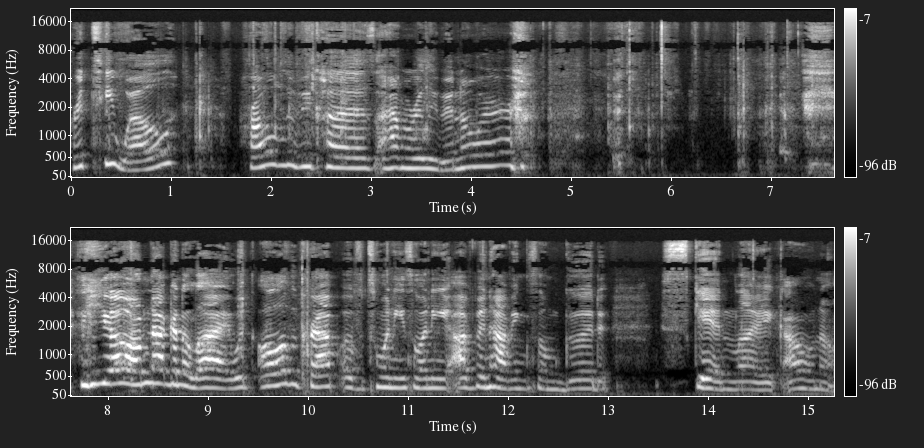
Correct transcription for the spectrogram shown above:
pretty well. Probably because I haven't really been nowhere. Yo, I'm not gonna lie. With all the crap of 2020, I've been having some good skin. Like, I don't know.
